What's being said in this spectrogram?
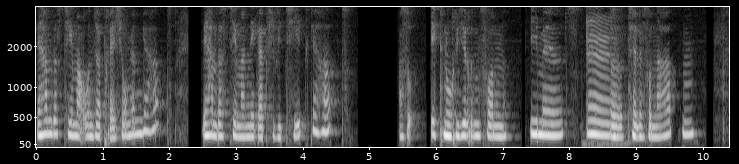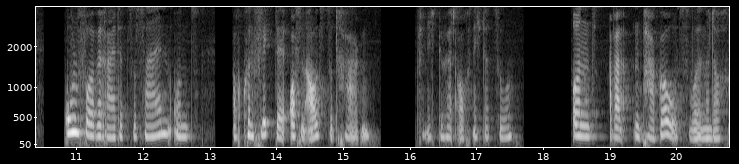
Wir haben das Thema Unterbrechungen gehabt. Wir haben das Thema Negativität gehabt. Also Ignorieren von E-Mails, mm. äh, Telefonaten, unvorbereitet zu sein und auch Konflikte offen auszutragen. Finde ich, gehört auch nicht dazu. Und, aber ein paar Goes wollen wir doch.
